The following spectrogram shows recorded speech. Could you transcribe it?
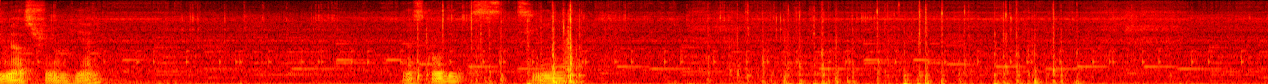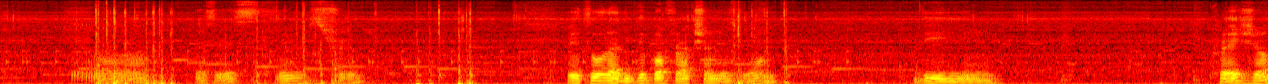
material stream here. Let's call it steam uh, this is steam stream. We're told that the vapor fraction is 1 the pressure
